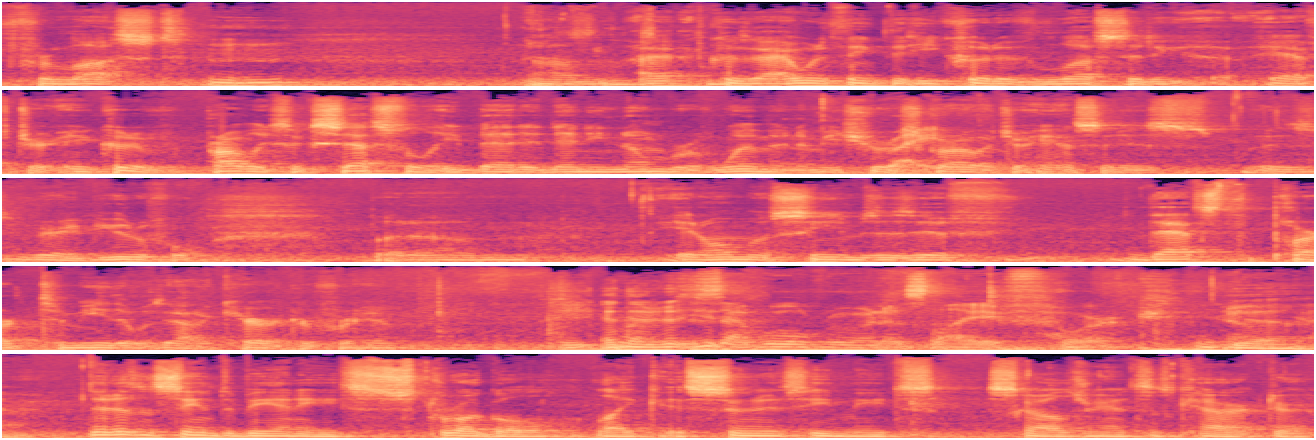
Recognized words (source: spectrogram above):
for lust. Mm-hmm. Because I, would think that he could have lusted after. He could have probably successfully bedded any number of women. I mean, sure, Right. Scarlett Johansson is is very beautiful, but um, it almost seems as if that's the part to me that was out of character for him. And there, that will ruin his life. Or you know, yeah, there doesn't seem to be any struggle. Like as soon as he meets Scarlett Johansson's character,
